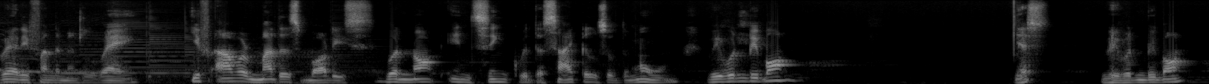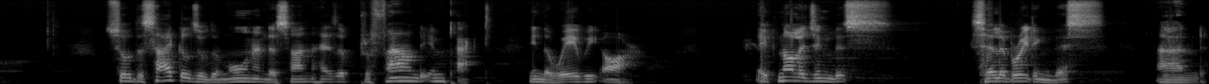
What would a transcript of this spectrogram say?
very fundamental way, if our mothers' bodies were not in sync with the cycles of the moon, we wouldn't be born. Yes, we wouldn't be born. So the cycles of the moon and the sun has a profound impact in the way we are. Acknowledging this, celebrating this and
